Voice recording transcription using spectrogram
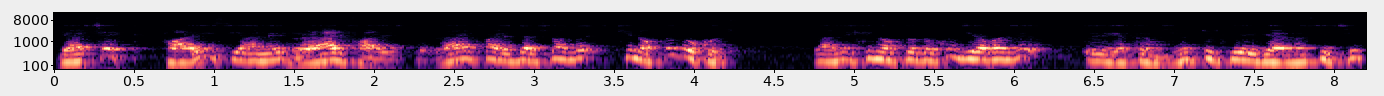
gerçek faiz yani reel faizdir. Reel faizler şu anda 2.9. Yani 2.9 yabancı e, yatırımcının Türkiye'ye gelmesi için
